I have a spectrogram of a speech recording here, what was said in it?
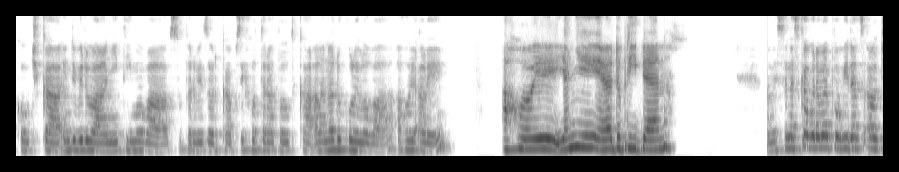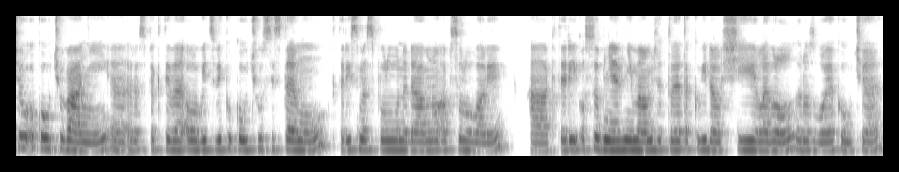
koučka individuální, týmová, supervizorka, psychoterapeutka Alena Dokulilová. Ahoj Ali. Ahoj Jani, dobrý den. My se dneska budeme povídat s Alčou o koučování, respektive o výcviku koučů systému, který jsme spolu nedávno absolvovali a který osobně vnímám, že to je takový další level rozvoje kouče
